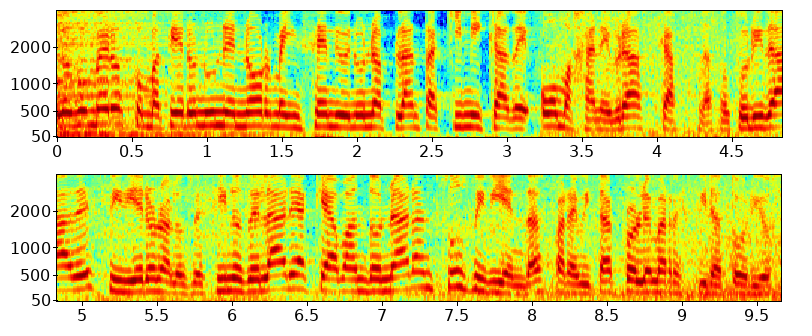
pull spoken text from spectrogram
Los bomberos combatieron un enorme incendio en una planta química de Omaha, Nebraska. Las autoridades pidieron a los vecinos del área que abandonaran sus viviendas para evitar problemas respiratorios.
